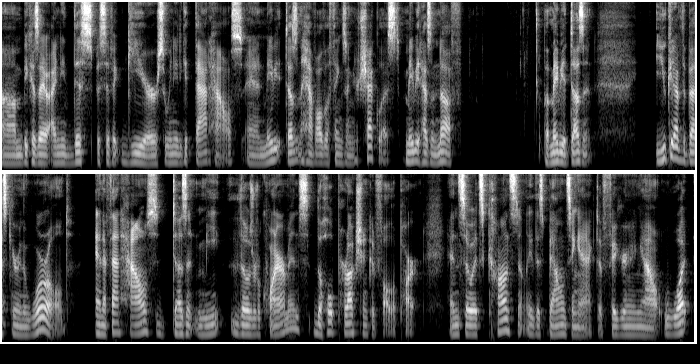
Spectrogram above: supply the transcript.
um, because I, I, need this specific gear. So we need to get that house. And maybe it doesn't have all the things on your checklist. Maybe it has enough, but maybe it doesn't. You could have the best gear in the world. And if that house doesn't meet those requirements, the whole production could fall apart. And so it's constantly this balancing act of figuring out what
